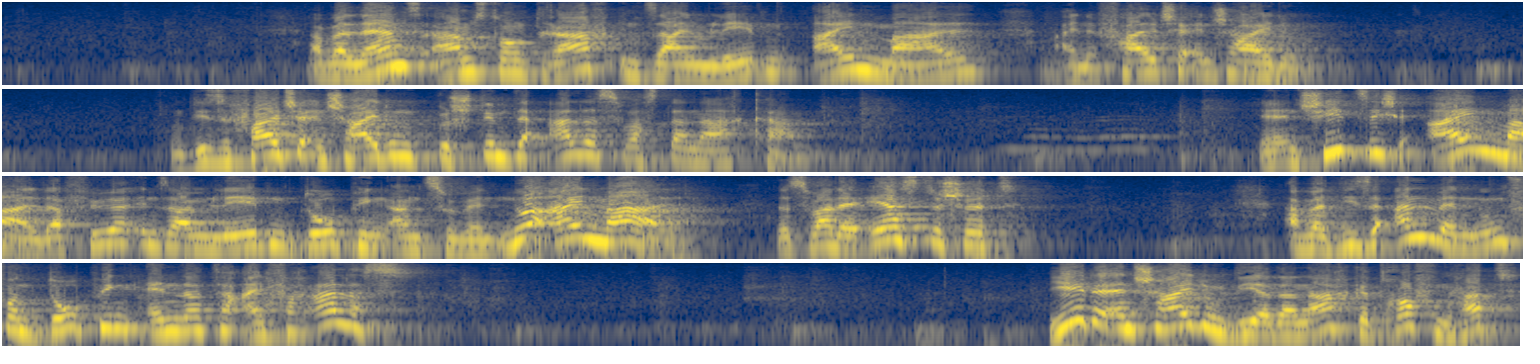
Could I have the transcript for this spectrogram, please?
Aber Lance Armstrong traf in seinem Leben einmal eine falsche Entscheidung. Und diese falsche Entscheidung bestimmte alles, was danach kam. Er entschied sich einmal dafür, in seinem Leben Doping anzuwenden. Nur einmal. Das war der erste Schritt. Aber diese Anwendung von Doping änderte einfach alles. Jede Entscheidung, die er danach getroffen hat,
